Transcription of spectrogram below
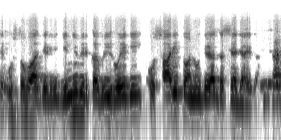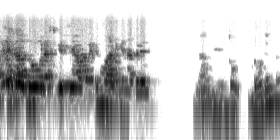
ਤੇ ਉਸ ਤੋਂ ਬਾਅਦ ਜਿਹੜੀ ਜਿੰਨੀ ਵੀ ਰਿਕਵਰੀ ਹੋਏਗੀ ਉਹ ਸਾਰੀ ਤੁਹਾਨੂੰ ਜਿਹੜਾ ਦੱਸਿਆ ਜਾਏਗਾ। ਸਰ ਜਿਹੜੇ ਕੱਲ੍ਹ ਦੋ ਅਰੈਸਟ ਕੀਤੇ ਆ ਉਹਨਾਂ ਦੀ ਰਿਮਾਂਡ ਕਿੰਨਾ ਕਰੇ ਦੋ ਦੋ ਦਿਨ ਦਾ?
